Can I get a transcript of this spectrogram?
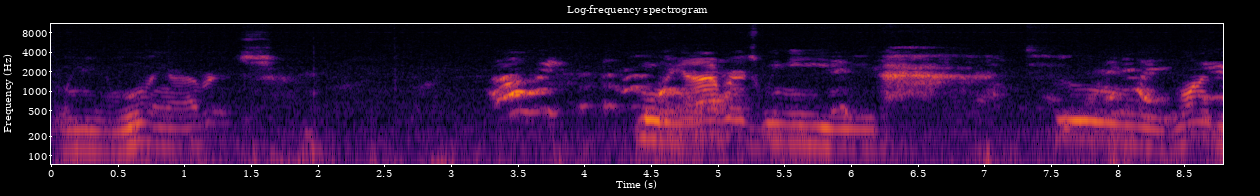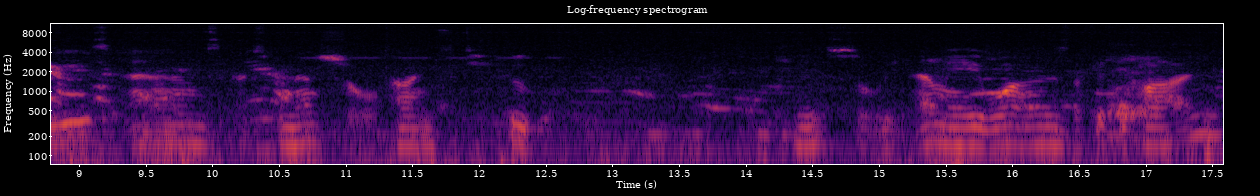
So we need a moving average. Moving average, we need one of these, and exponential times two. Okay, so the MA was the 55.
